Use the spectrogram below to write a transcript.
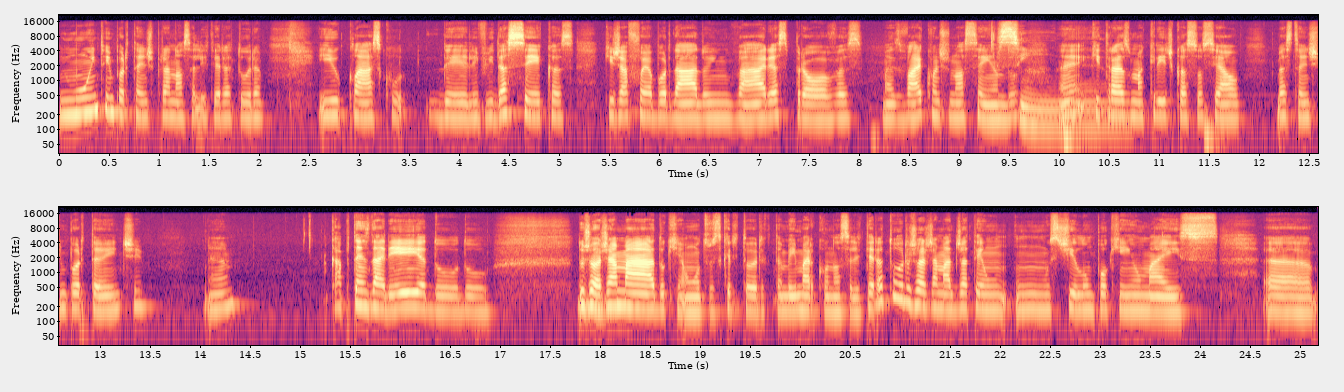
muito importante para a nossa literatura, e o clássico dele, Vidas Secas, que já foi abordado em várias provas, mas vai continuar sendo, Sim, né? é. que traz uma crítica social bastante importante. Né? Capitães da Areia, do, do, do, Jorge Amado, que é um outro escritor que também marcou nossa literatura. O Jorge Amado já tem um, um estilo um pouquinho mais uh,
